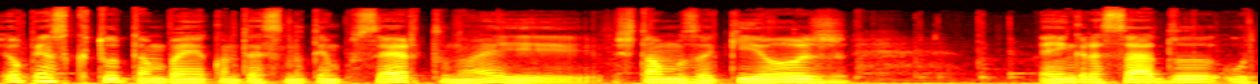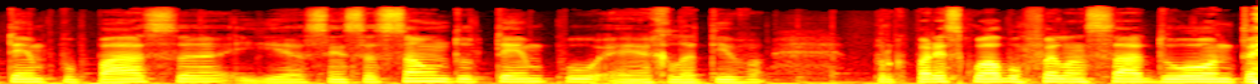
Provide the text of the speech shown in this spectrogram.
eu penso que tudo também acontece no tempo certo, não é? E estamos aqui hoje. É engraçado, o tempo passa e a sensação do tempo é relativa, porque parece que o álbum foi lançado ontem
